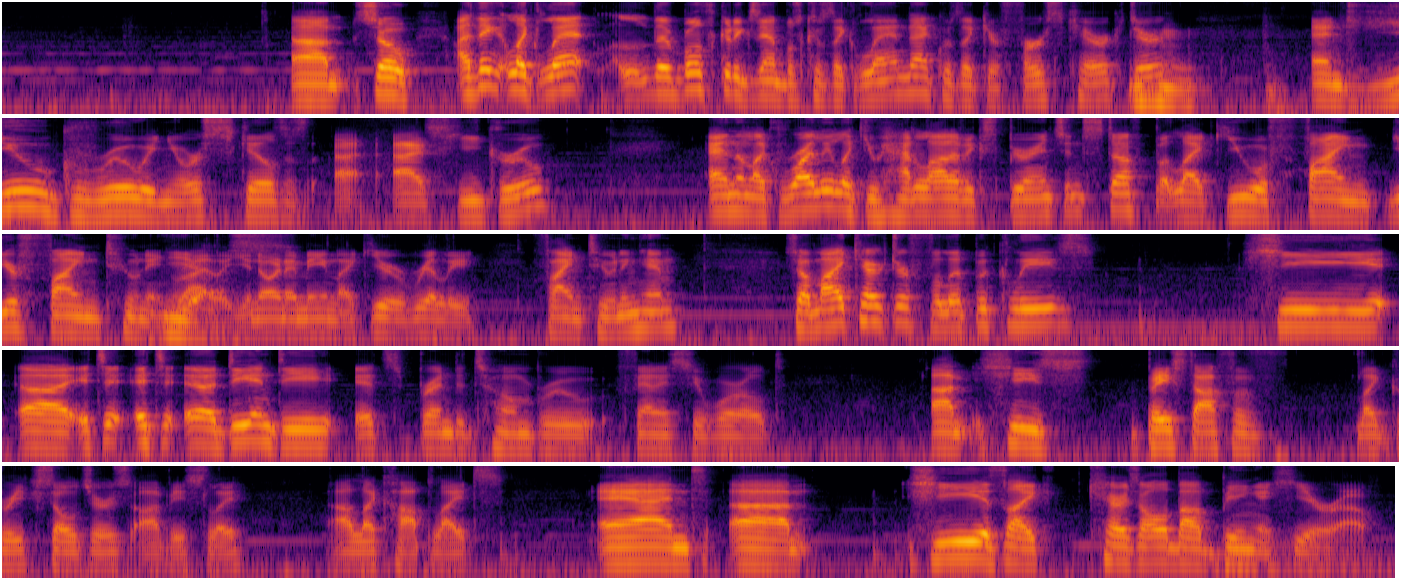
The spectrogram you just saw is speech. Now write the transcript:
Um, so I think like Land, they're both good examples because like Landak was like your first character, and you grew in your skills as as he grew, and then like Riley, like you had a lot of experience and stuff, but like you were fine, you're fine tuning Riley. You know what I mean? Like you're really fine tuning him. So my character Philippocles, he uh, it's it's uh, D and D. It's Brendan's homebrew fantasy world. Um, he's based off of like Greek soldiers, obviously, uh, like hoplites, and um, he is like cares all about being a hero.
